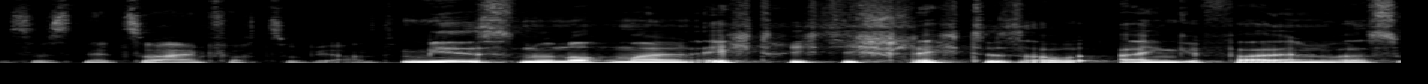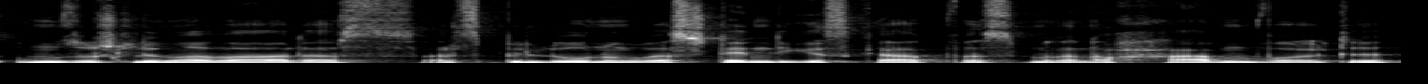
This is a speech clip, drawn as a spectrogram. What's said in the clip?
Das ist nicht so einfach zu beantworten. Mir ist nur noch mal ein echt richtig schlechtes eingefallen, was umso schlimmer war, dass als Belohnung was Ständiges gab, was man dann auch haben wollte.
